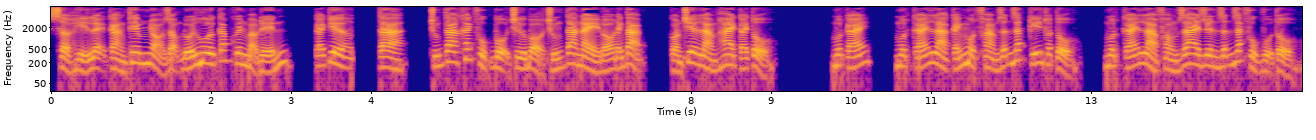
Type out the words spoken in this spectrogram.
sở hỉ lệ càng thêm nhỏ giọng đối hôi cắp khuyên bảo đến, cái kia, ta, chúng ta khách phục bộ trừ bỏ chúng ta này đó đánh tạp, còn chia làm hai cái tổ. Một cái, một cái là cánh một phàm dẫn dắt kỹ thuật tổ, một cái là phòng giai duyên dẫn dắt phục vụ tổ.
